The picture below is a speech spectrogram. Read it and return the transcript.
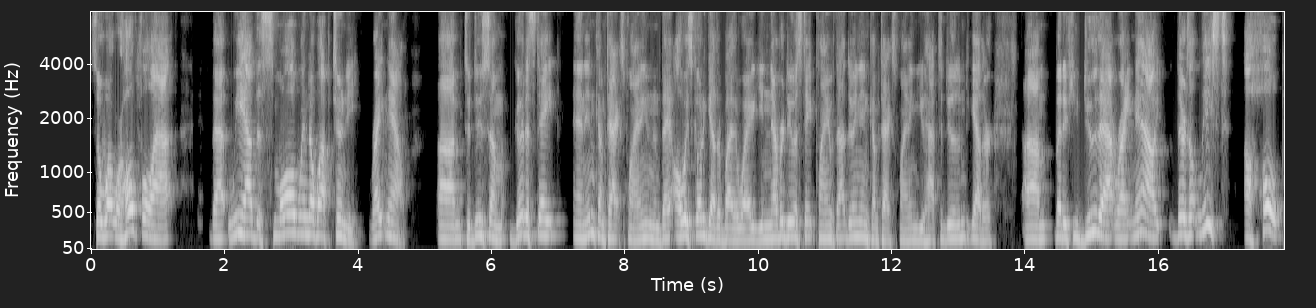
So, what we're hopeful at that we have this small window of opportunity right now um, to do some good estate and income tax planning. And they always go together, by the way. You never do estate planning without doing income tax planning. You have to do them together. Um, but if you do that right now, there's at least a hope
